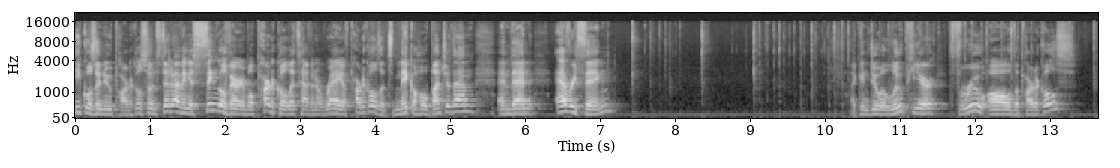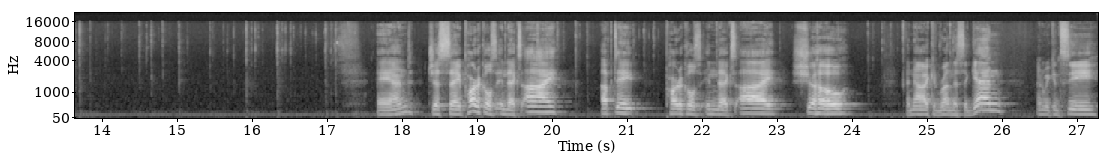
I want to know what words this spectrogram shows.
equals a new particle. So instead of having a single variable particle, let's have an array of particles. Let's make a whole bunch of them. And then everything, I can do a loop here through all the particles. And just say particles index i, update particles index i, show, and now I can run this again, and we can see,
